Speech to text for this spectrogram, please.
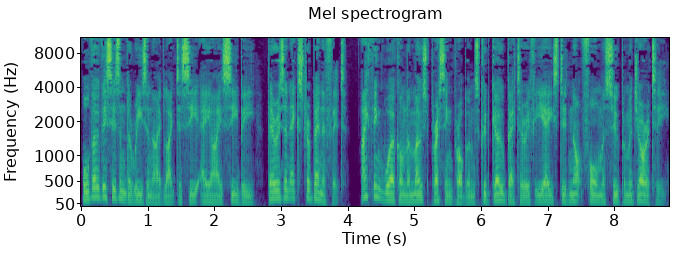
Although this isn't the reason I'd like to see AI CB, there is an extra benefit. I think work on the most pressing problems could go better if EAs did not form a supermajority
